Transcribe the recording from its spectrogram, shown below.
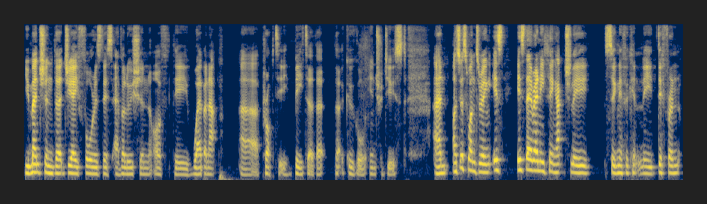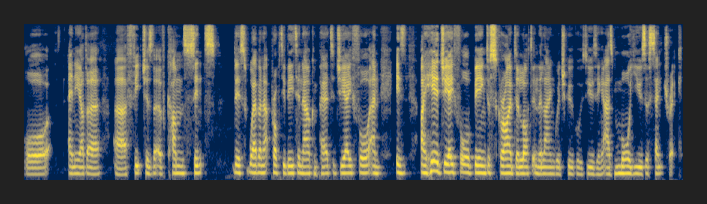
you mentioned that GA4 is this evolution of the web and app uh, property beta that that Google introduced. And I was just wondering, is is there anything actually significantly different or any other uh, features that have come since this web and app property beta now compared to GA4? And is I hear GA4 being described a lot in the language Google's using as more user centric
